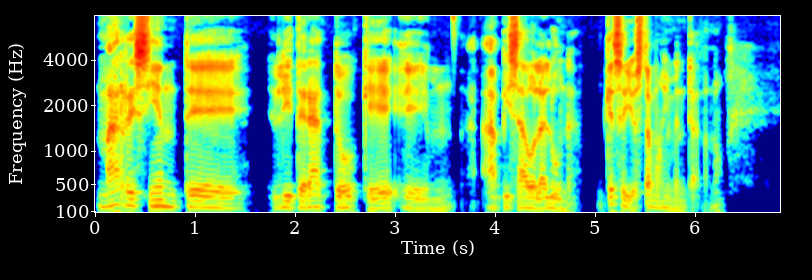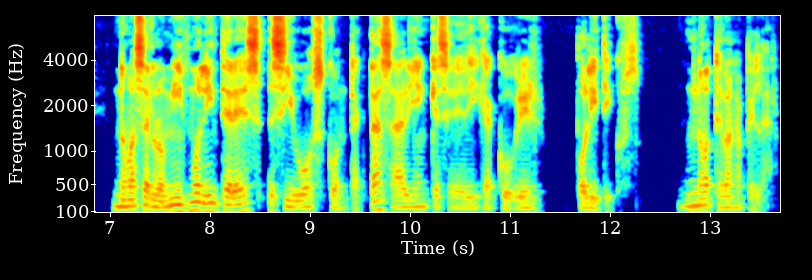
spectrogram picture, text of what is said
más reciente literato que em, ha pisado la luna, qué sé yo, estamos inventando, ¿no? No va a ser lo mismo el interés si vos contactás a alguien que se dedica a cubrir políticos. No te van a pelar.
